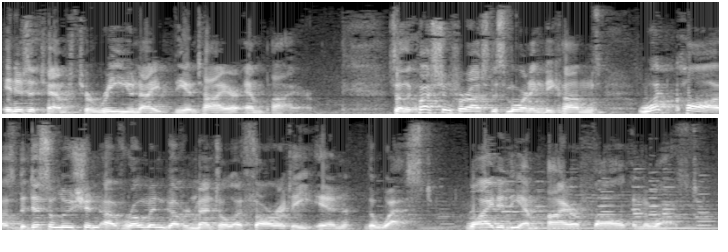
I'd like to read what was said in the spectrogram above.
in his attempt to reunite the entire empire. So the question for us this morning becomes what caused the dissolution of Roman governmental authority in the West? Why did the empire fall in the West?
